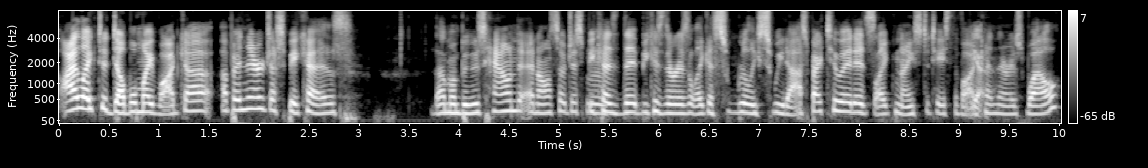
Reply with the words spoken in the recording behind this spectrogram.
I like to double my vodka up in there just because I'm a booze hound and also just Mm. because the because there is like a really sweet aspect to it. It's like nice to taste the vodka Yeah. in there as well.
